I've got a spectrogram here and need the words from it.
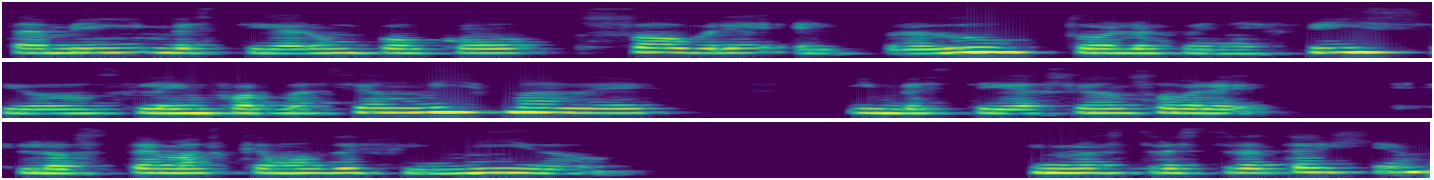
también investigar un poco sobre el producto, los beneficios, la información misma de investigación sobre los temas que hemos definido en nuestra estrategia.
